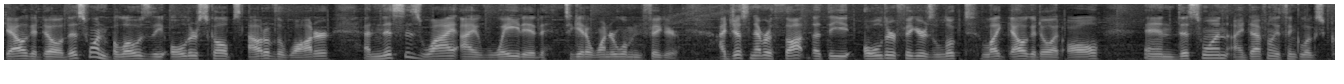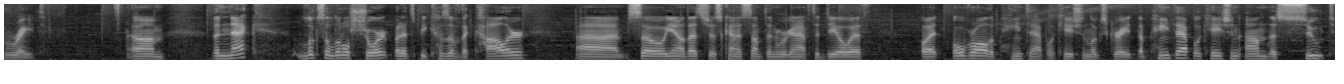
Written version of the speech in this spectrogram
Gal Gadot. This one blows the older sculpts out of the water, and this is why I waited to get a Wonder Woman figure. I just never thought that the older figures looked like Gal Gadot at all, and this one I definitely think looks great. Um, the neck looks a little short, but it's because of the collar. Uh, so, you know, that's just kind of something we're going to have to deal with. But overall, the paint application looks great. The paint application on the suit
